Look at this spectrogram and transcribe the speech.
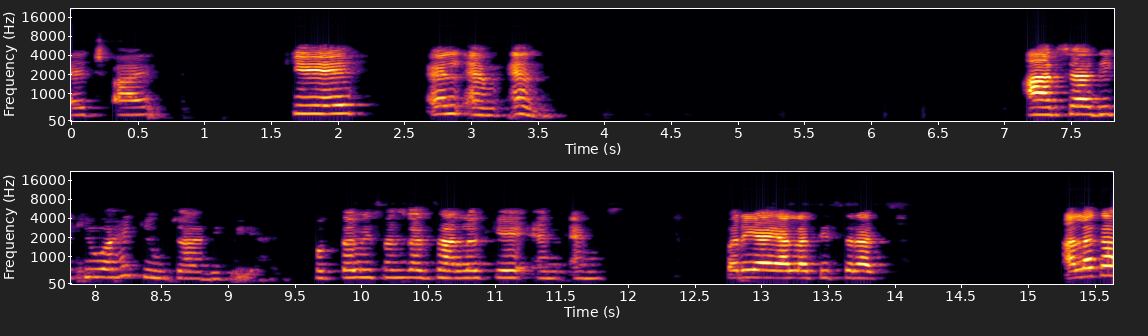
H I K L M N R च्या आधी क्यू आहे क्यू च्या आधी पी आहे. फक्त विसंगत झालं के एन एम पर्याय आला तिसराच. आला का?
